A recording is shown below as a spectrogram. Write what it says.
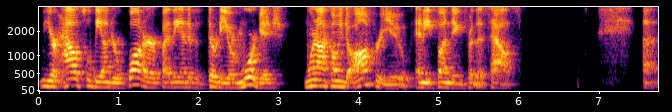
your house will be underwater by the end of the 30 year mortgage, we're not going to offer you any funding for this house. Uh,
